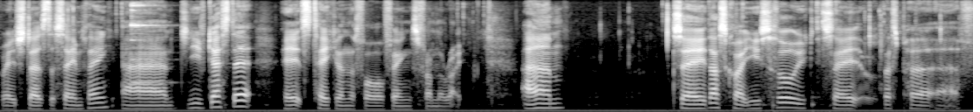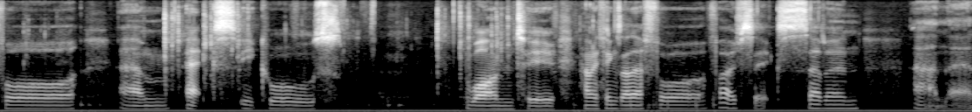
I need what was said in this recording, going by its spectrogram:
which does the same thing. And you've guessed it it's taken the four things from the right. Um, so that's quite useful. You could say let's put uh, um, x equals one, two. How many things are there? Four, five, six, seven, and then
